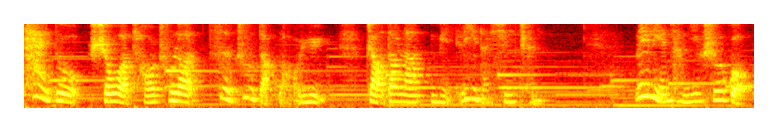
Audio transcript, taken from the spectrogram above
态度使我逃出了自助的牢狱，找到了美丽的星辰。威廉曾经说过：“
